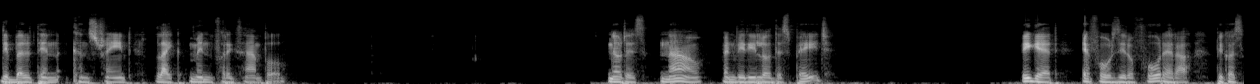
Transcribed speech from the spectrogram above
the built-in constraint like min for example Notice now when we reload this page, we get a 404 error because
